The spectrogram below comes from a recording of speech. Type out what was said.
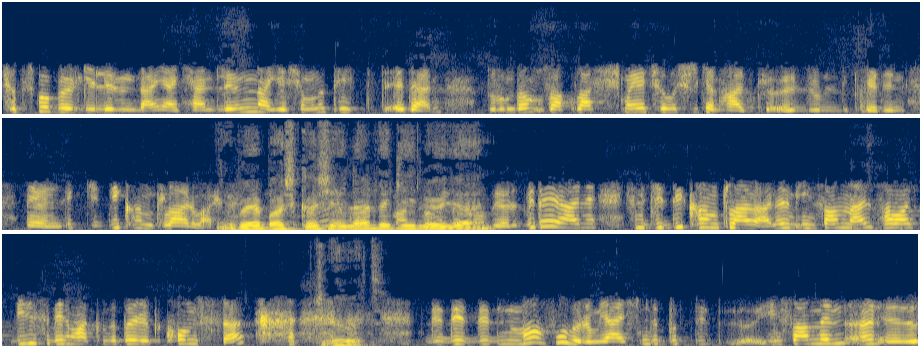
çatışma bölgelerinden yani kendilerinin yaşamını tehdit eden durumdan uzaklaşmaya çalışırken halbuki öldürüldüklerine yönelik ciddi kanıtlar var. Ve başka şeyler de geliyor yani. kalıyoruz. Bir de yani şimdi ciddi kanıtlar var. Yani insanlar savaş birisi benim hakkında böyle bir konuşsa Evet. Mahvolurum. Yani şimdi bu insanların e,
